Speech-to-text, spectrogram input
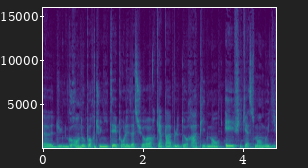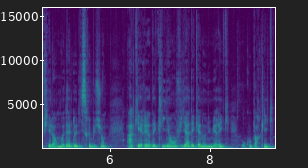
euh, d'une grande opportunité pour les assureurs capables de rapidement et efficacement modifier leur modèle de distribution Acquérir des clients via des canaux numériques, au coup par clic,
